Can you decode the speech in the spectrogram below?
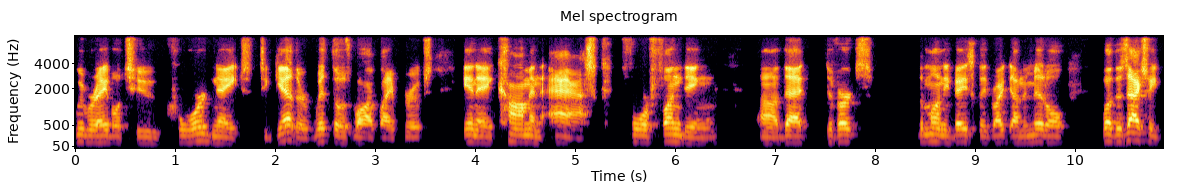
we were able to coordinate together with those wildlife groups in a common ask for funding uh, that diverts the money basically right down the middle. Well, there's actually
